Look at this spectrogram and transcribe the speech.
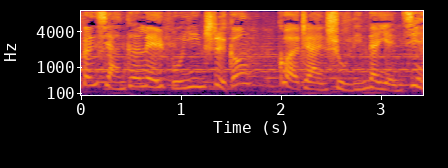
分享各类福音事工，扩展属灵的眼界。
